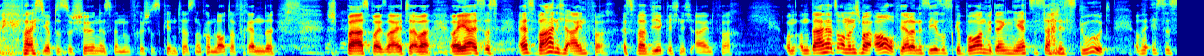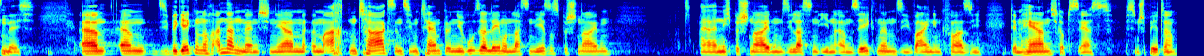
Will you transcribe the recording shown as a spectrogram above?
Ich weiß nicht, ob das so schön ist, wenn du ein frisches Kind hast, dann kommen lauter Fremde. Spaß beiseite. Aber, aber ja, es, ist, es war nicht einfach. Es war wirklich nicht einfach. Und, und da hört es auch noch nicht mal auf. Ja, dann ist Jesus geboren. Wir denken, jetzt ist alles gut. Aber ist es nicht. Ähm, ähm, sie begegnen noch anderen Menschen. Ja. Im achten Tag sind sie im Tempel in Jerusalem und lassen Jesus beschneiden. Äh, nicht beschneiden, sie lassen ihn ähm, segnen. Sie weihen ihn quasi dem Herrn. Ich glaube, das ist erst ein bisschen später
